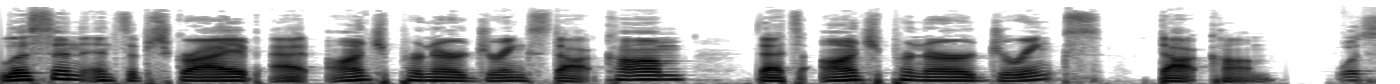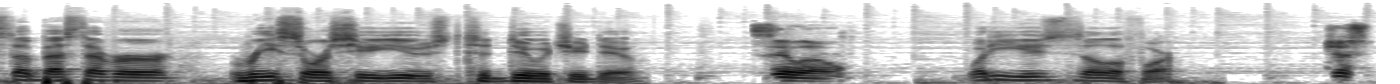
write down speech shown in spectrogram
Listen and subscribe at entrepreneurdrinks.com. That's entrepreneurdrinks.com. What's the best ever resource you use to do what you do? Zillow. What do you use Zillow for? Just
